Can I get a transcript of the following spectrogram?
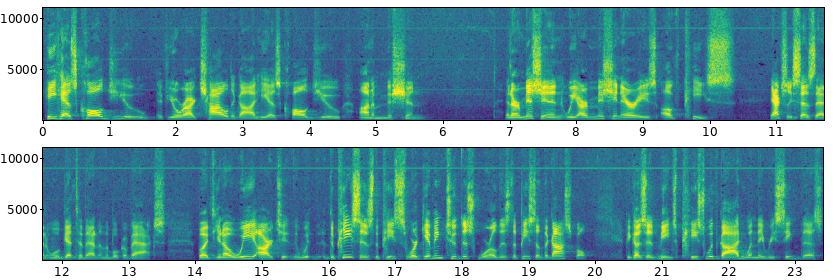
He has called you, if you're a child of God, He has called you on a mission. And our mission, we are missionaries of peace. He actually says that, and we'll get to that in the book of Acts. But, you know, we are to, the peace is the peace we're giving to this world, is the peace of the gospel because it means peace with God when they receive this.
